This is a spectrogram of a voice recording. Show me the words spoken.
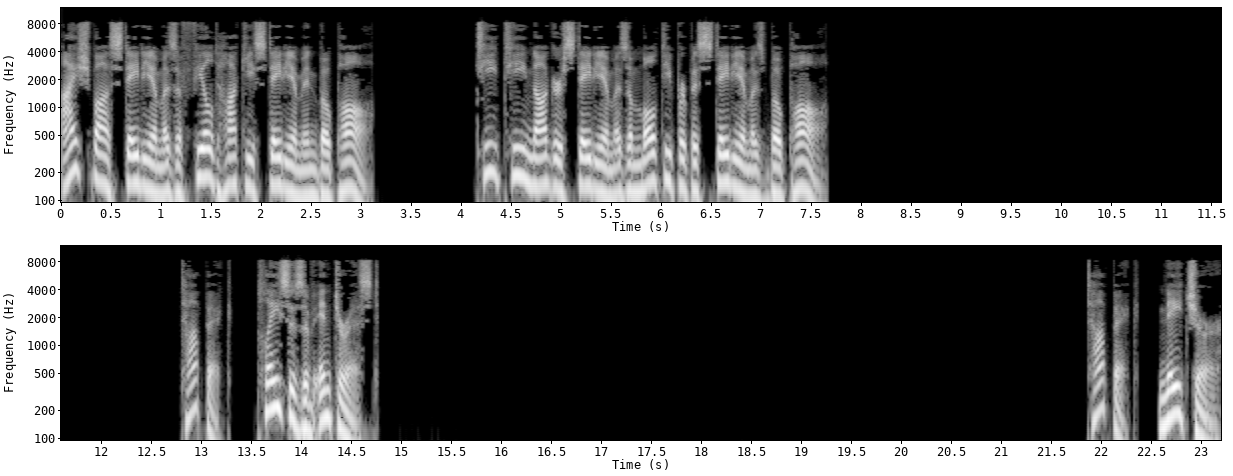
Aishbagh Stadium is a field hockey stadium in Bhopal. T. T. Nagar Stadium is a multipurpose stadium as Bhopal. Places of interest Nature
